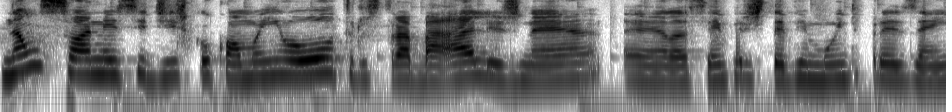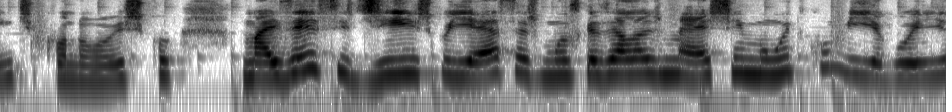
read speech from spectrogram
não só nesse disco, como em outros trabalhos, né? Ela sempre esteve muito presente conosco. Mas esse disco e essas músicas, elas mexem muito comigo. E,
